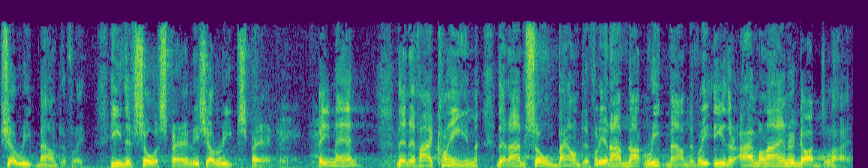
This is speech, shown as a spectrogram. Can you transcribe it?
shall reap bountifully. He that soweth sparingly shall reap sparingly. Amen. Then if I claim that I've sown bountifully and I've not reaped bountifully, either I'm a lying or God's a lying.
